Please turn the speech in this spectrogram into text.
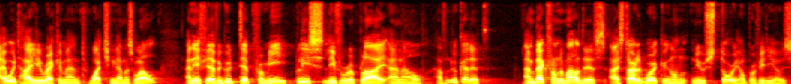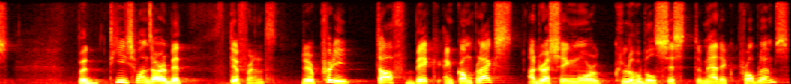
I would highly recommend watching them as well. And if you have a good tip for me, please leave a reply and I'll have a look at it. I'm back from the Maldives. I started working on new Storyhopper videos. But these ones are a bit different. They're pretty tough, big and complex, addressing more global systematic problems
